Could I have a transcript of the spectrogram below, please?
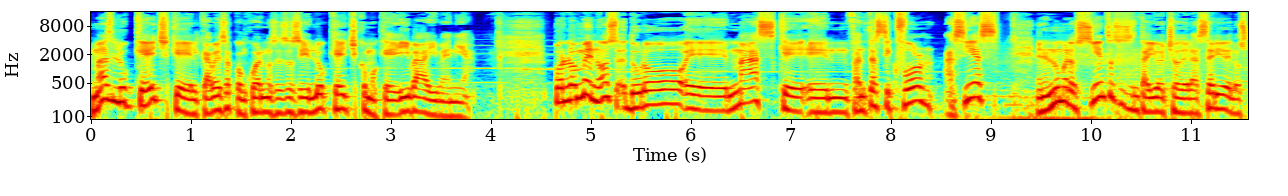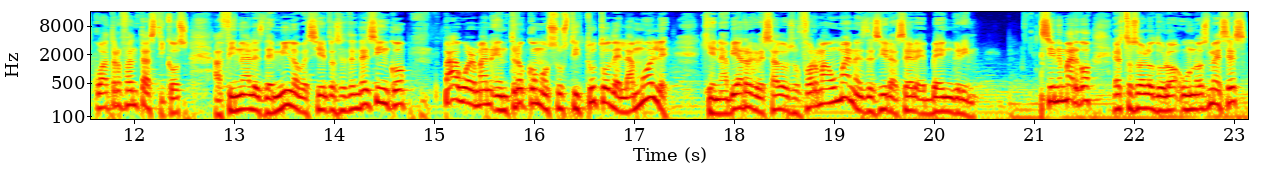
Más Luke Cage que el cabeza con cuernos, eso sí, Luke Cage como que iba y venía. Por lo menos duró eh, más que en Fantastic Four, así es. En el número 168 de la serie de los Cuatro Fantásticos, a finales de 1975, Powerman entró como sustituto de la mole, quien había regresado a su forma humana, es decir, a ser Ben Grimm. Sin embargo, esto solo duró unos meses,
